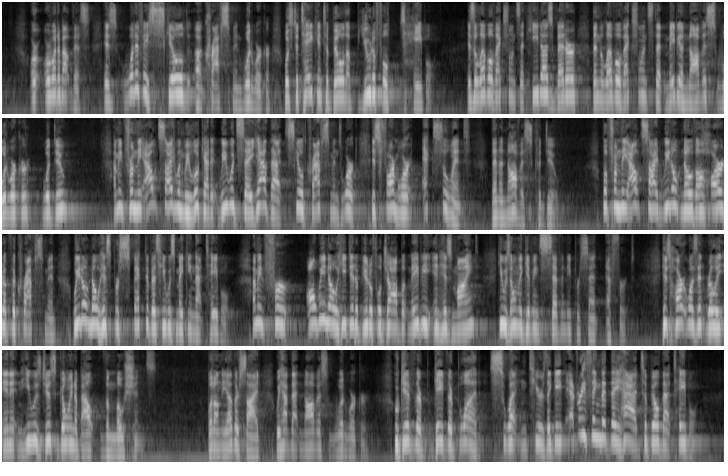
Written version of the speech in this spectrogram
Or, or what about this? Is what if a skilled uh, craftsman, woodworker, was to take and to build a beautiful table? Is the level of excellence that he does better than the level of excellence that maybe a novice woodworker would do? I mean, from the outside, when we look at it, we would say, yeah, that skilled craftsman's work is far more excellent than a novice could do. But from the outside, we don't know the heart of the craftsman. We don't know his perspective as he was making that table. I mean, for all we know, he did a beautiful job, but maybe in his mind, he was only giving 70% effort. His heart wasn't really in it, and he was just going about the motions. But on the other side, we have that novice woodworker who give their, gave their blood, sweat, and tears. They gave everything that they had to build that table.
